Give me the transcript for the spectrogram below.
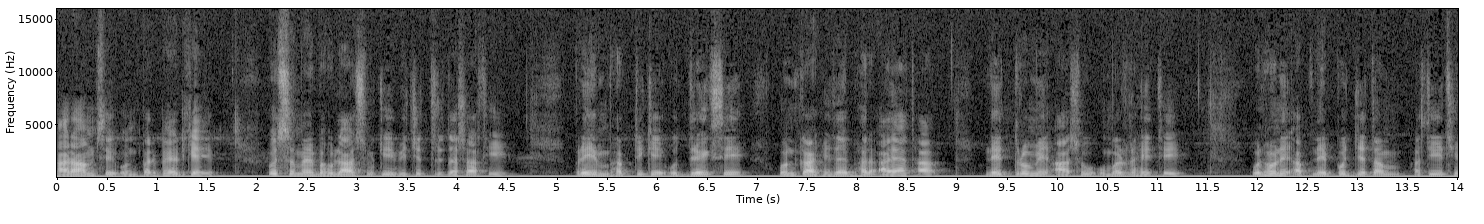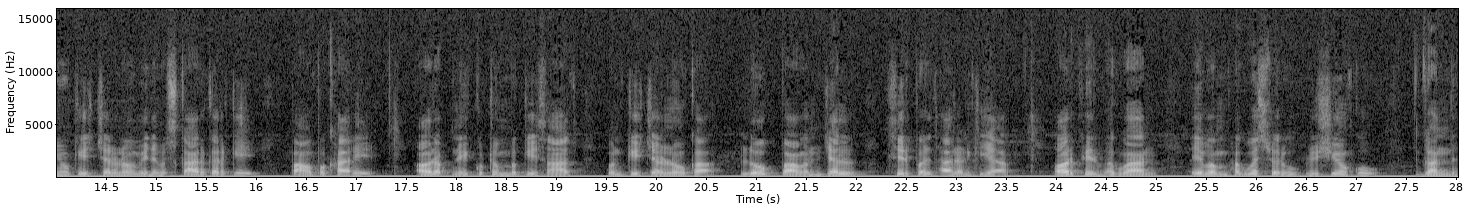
आराम से उन पर बैठ गए। उस समय बहुलाश्व की विचित्र दशा थी। प्रेम भक्ति के उद्रेक से उनका हृदय भर आया था। नेत्रों में आँसू उमड़ रहे थे। उन्होंने अपने पूज्यतम अतिथियों के चरणों में नमस्कार करके पाँव पखारे और अपने कुटुंब के साथ उनके चरणों का लोक पावन जल सिर पर धारण किया और फिर भगवान एवं भगवत स्वरूप ऋषियों को गंध,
